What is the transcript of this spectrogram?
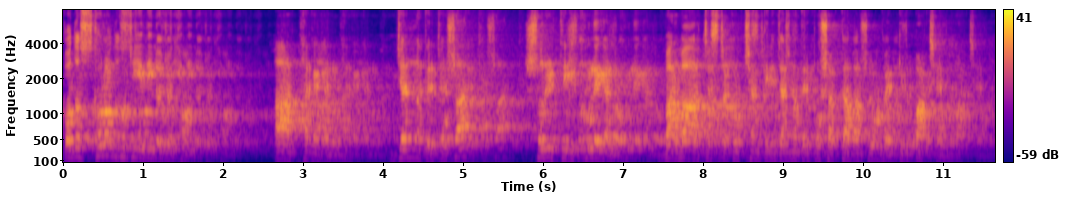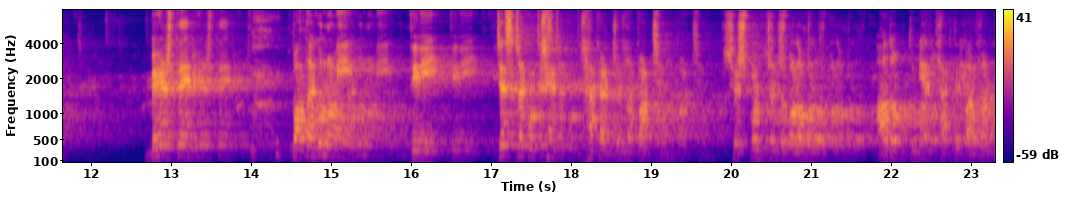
পদস্খলন ঘটিয়ে দিল যখন। আর থাকা গেল জান্নাতের পোশাক শরীর থেকে খুলে গেল। বারবার চেষ্টা করছেন তিনি জান্নাতের পোশাকটা আবার কিন্তু পারছেন পাতাগুলো নিয়ে তিনি তিনি চেষ্টা করছেন ঢাকার জন্য পারছেন। শেষ পর্যন্ত বলা হলো, আদম তুমি আর থাকতে পারবে না।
